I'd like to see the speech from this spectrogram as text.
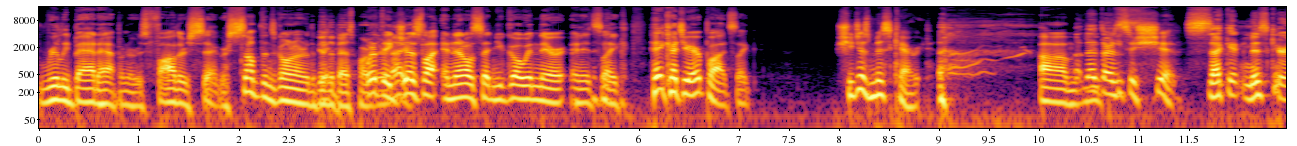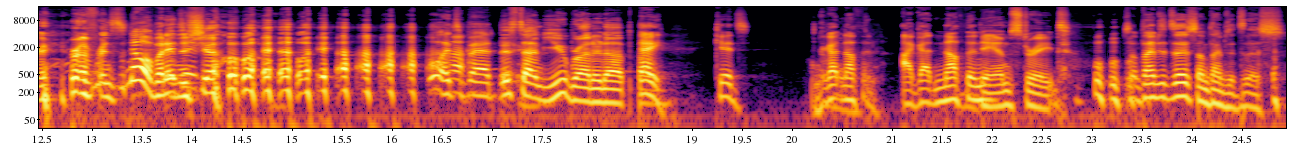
really bad happened or his father's sick or something's going on with the You're ba- the best part What of if they night. just like, and then all of a sudden you go in there and it's like, hey, cut your AirPods. Like, she just miscarried. Um, That's our piece of shit. Second miscarriage reference. No, but in the it's- show. Well, it's bad. this time you brought it up. hey, kids, I got nothing. I got nothing. Damn straight. Sometimes it's this, sometimes it's this.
